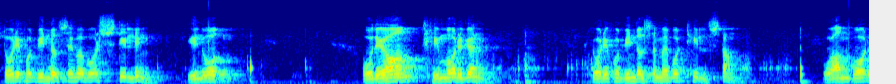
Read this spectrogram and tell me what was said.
står i forbindelse med vår stilling i nåden, og det annet i morgen står i forbindelse med vår tilstand og angår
